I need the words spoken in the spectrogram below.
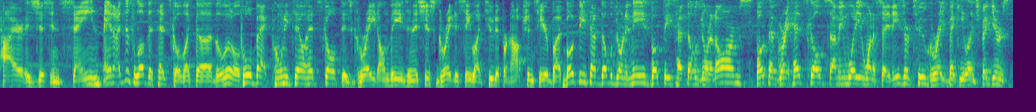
attire is just insane, and I just love this head sculpt. Like, the, the little pullback ponytail head sculpt is great on these, and it's just great to see, like, two different options here, but both these have double jointed knees, both these have double jointed arms, both have great head sculpts. I mean, what do you want to say? These are two great Becky Lynch figures,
